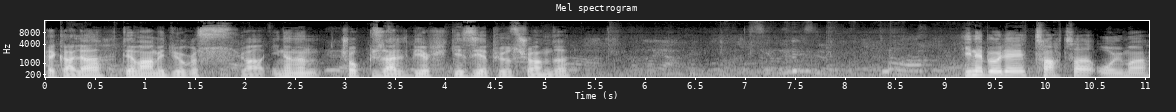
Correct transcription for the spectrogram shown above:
Pekala devam ediyoruz. Ya inanın çok güzel bir gezi yapıyoruz şu anda. Yine böyle tahta oyma,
